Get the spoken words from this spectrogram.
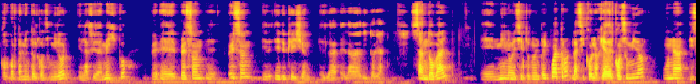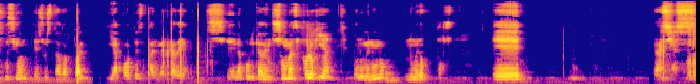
Comportamiento del Consumidor en la Ciudad de México, eh, Person, eh, Education es la, la editorial. Sandoval en 1994, La psicología del consumidor, una discusión de su estado actual y aportes al mercadeo. La publicada en Suma Psicología, volumen 1, número 2. Eh, gracias.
